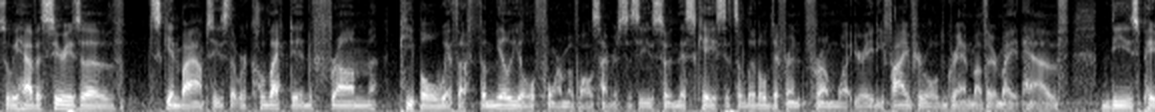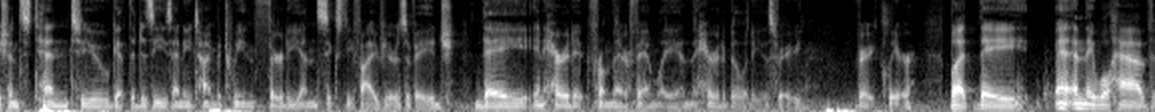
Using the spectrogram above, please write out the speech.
So we have a series of skin biopsies that were collected from people with a familial form of Alzheimer's disease. So in this case, it's a little different from what your 85 year old grandmother might have. These patients tend to get the disease anytime between 30 and 65 years of age. They inherit it from their family, and the heritability is very, very clear. But they, and they will have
